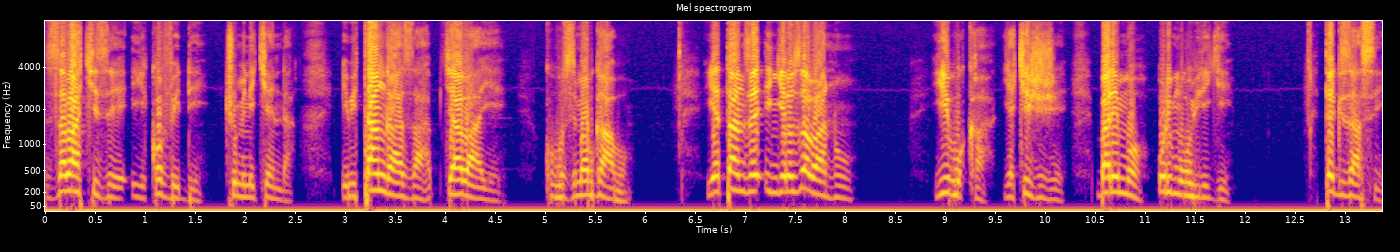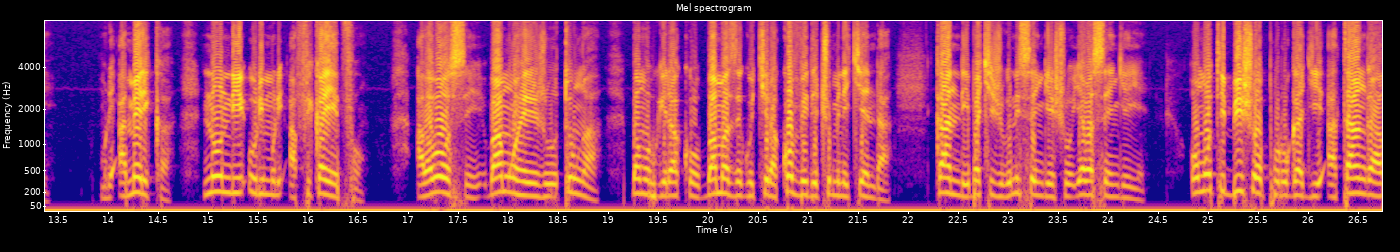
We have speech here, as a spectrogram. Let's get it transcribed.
z'abakize iyi covid cumi n'icyenda. Ibitangaza byabaye ku buzima bwabo. Yatanze ingero z'abantu yibuka yakijije. Barimo uri mu bubirigi texas. Muri amerika n'undi uri muri afurika y'epfo. Aba bose bamwohereje ubutumwa bamubwira ko bamaze gukira covid cumi n'icyenda kandi bakijwe n'isengesho y'abasengeye. Umuti bishop rugagi atanga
